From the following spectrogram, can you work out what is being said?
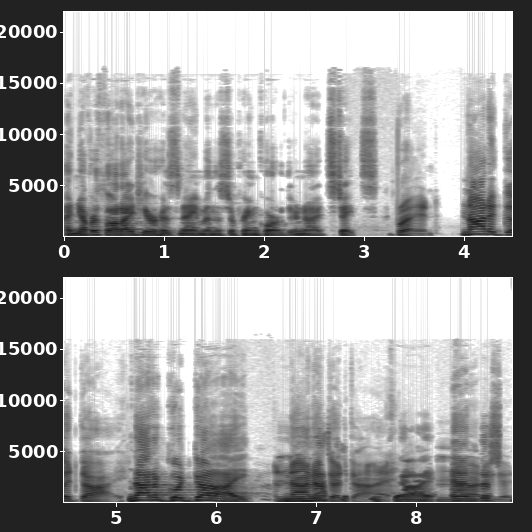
I never thought I'd hear his name in the Supreme Court of the United States. Right. Not a good guy. Not a good guy. Not, Not a good guy. Good guy. and the second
